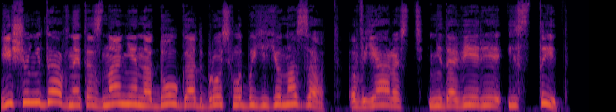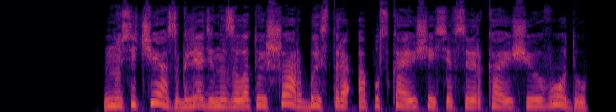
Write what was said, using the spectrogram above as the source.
Еще недавно это знание надолго отбросило бы ее назад, в ярость, недоверие и стыд. Но сейчас, глядя на золотой шар, быстро опускающийся в сверкающую воду,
